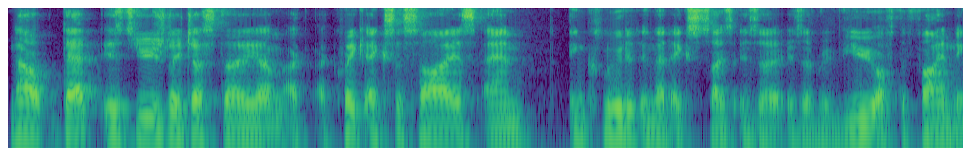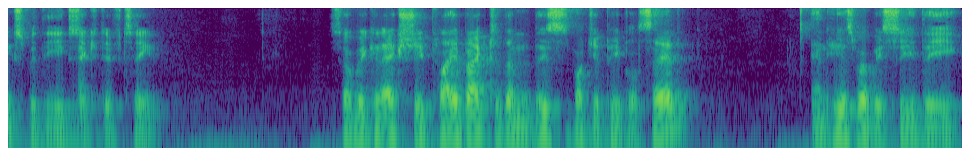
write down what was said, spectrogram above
Now that is usually just a, um, a, a, quick exercise, and included in that exercise is a is a review of the findings with the executive team. So we can actually play back to them. This is what your people said, and here's where we see the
